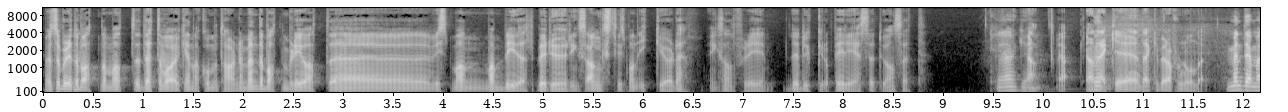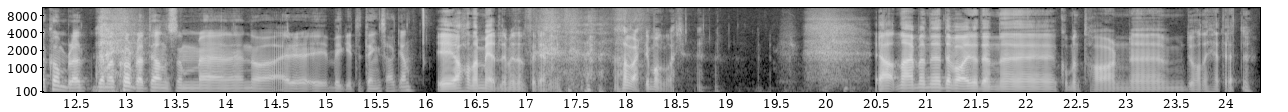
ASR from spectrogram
Men så blir debatten om at Dette var jo ikke en av kommentarene, men debatten blir jo at eh, hvis man, man bidrar til berøringsangst hvis man ikke gjør det. Ikke sant? Fordi det dukker opp i Resett uansett. ja, okay. Ja, det, er ikke, det er ikke bra for noen, det. Men dem er kobla dem er koblet til han som eh, nå er i Birgitte Tengs-saken. Ja, han er medlem i den foreningen. Han har vært i mange år. Ja, nei, men eh, det var jo den uh, kommentaren uh, Du hadde helt rett, du.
